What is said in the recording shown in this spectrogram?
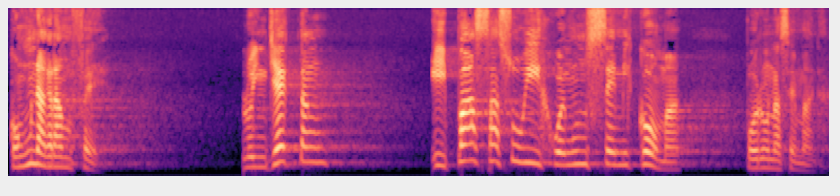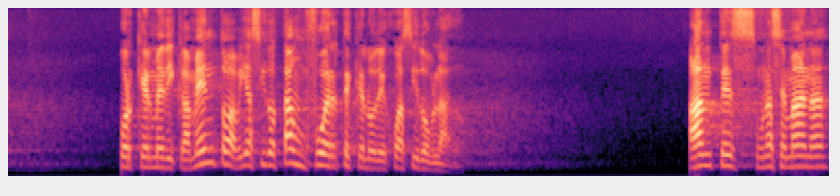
con una gran fe. Lo inyectan y pasa a su hijo en un semicoma por una semana porque el medicamento había sido tan fuerte que lo dejó así doblado. Antes, una semana,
